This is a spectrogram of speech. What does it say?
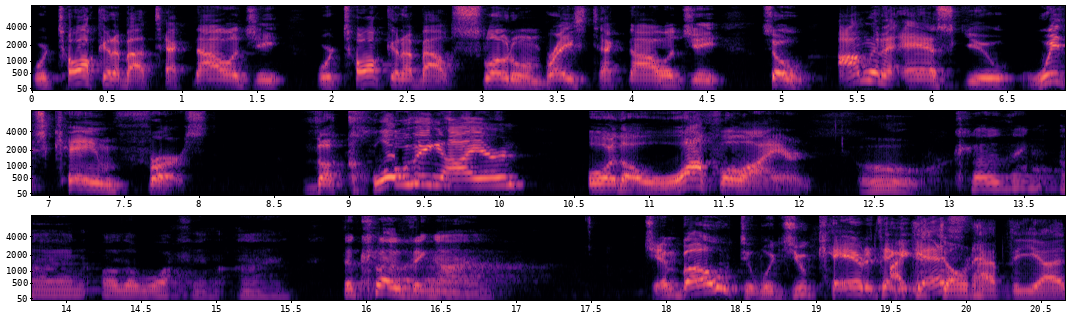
we're talking about technology, we're talking about slow to embrace technology. So I'm going to ask you which came first, the clothing iron or the waffle iron? Ooh, Clothing iron or the waffling iron? The clothing iron. Jimbo, do, would you care to take I a guess? I just don't have the uh,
